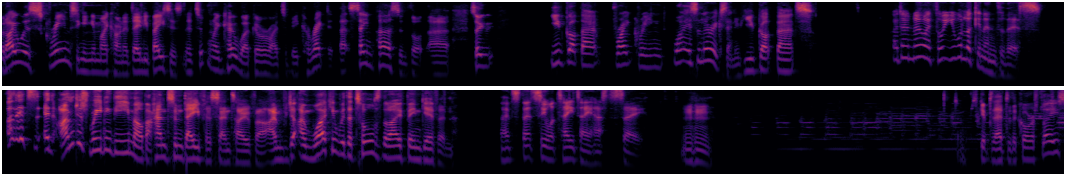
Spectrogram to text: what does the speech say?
But i was scream singing in my car on a daily basis and it took my co-worker a ride to be corrected. That same person thought uh, so you've got that bright green what is the lyrics then? If you've got that i don't know. I thought you were looking into this well, it's it, I'm just reading the email that Handsome Dave has sent over. I'm I'm working with the tools that I've been given. Let's let's see what Tay Tay has to say. Mm-hmm. So skip to the head to the chorus, please.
